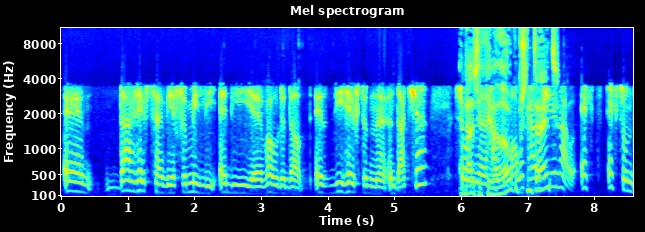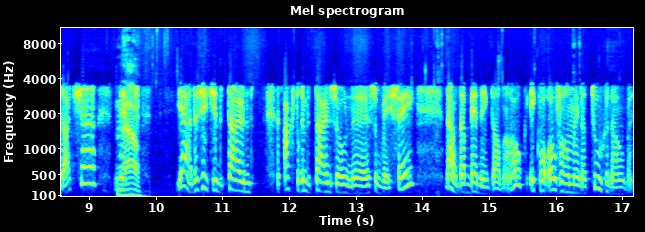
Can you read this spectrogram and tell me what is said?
En daar heeft zij weer familie en die eh wonen dan. En die heeft een, eh, een dacha. En daar zit je dan houten ook op zijn tijd? Nou, echt, echt zo'n dacha. Met, Nou. Ja, dan zit je in de tuin, achter in de tuin zo'n eh, zo'n wc. Nou, daar ben ik dan ook. Ik word overal mee naartoe genomen.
